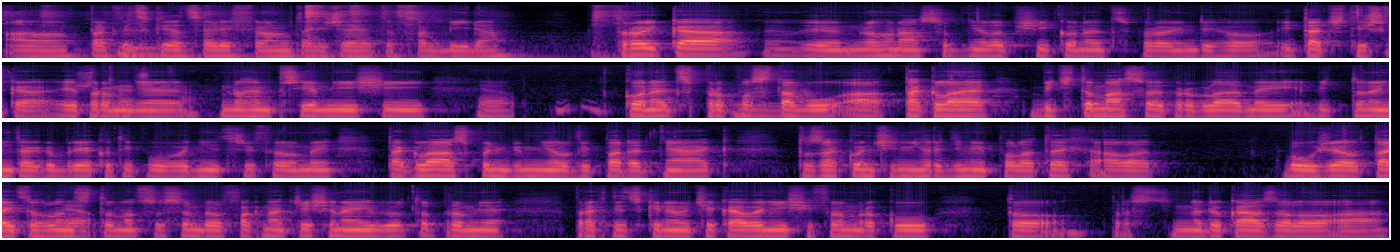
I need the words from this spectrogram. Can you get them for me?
a prakticky hmm. za celý film, takže je to fakt bída. Trojka je mnohonásobně lepší konec pro Indyho. I ta čtyřka je pro mě mnohem příjemnější jo. konec pro hmm. postavu a takhle, byť to má své problémy, byť to není tak dobrý jako ty původní tři filmy, takhle aspoň by měl vypadat nějak to zakončení hrdiny po letech, ale bohužel tady tohle, to, na co jsem byl fakt natěšený, byl to pro mě prakticky neočekávanější film roku, to prostě nedokázalo a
